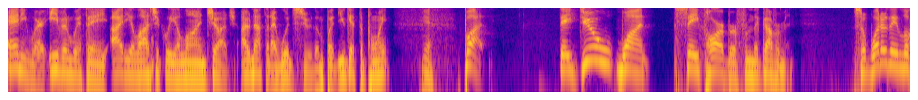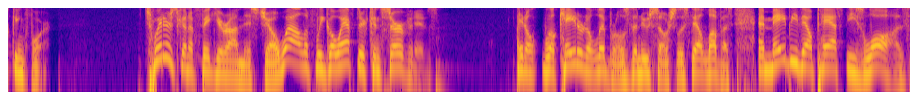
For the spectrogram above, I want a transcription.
anywhere, even with a ideologically aligned judge. I, not that I would sue them, but you get the point. Yeah. But they do want safe harbor from the government. So, what are they looking for? Twitter's going to figure on this, Joe. Well, if we go after conservatives, it'll will cater to liberals, the new socialists. They'll love us, and maybe they'll pass these laws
